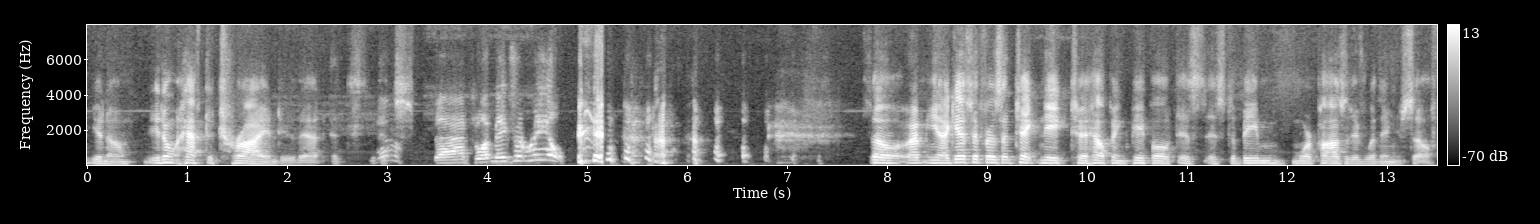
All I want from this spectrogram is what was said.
You know, you don't have to try and do that. It's, yeah, it's that's what makes it real. so, I mean, I guess if there's a technique to helping people is is to be more positive within yourself.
